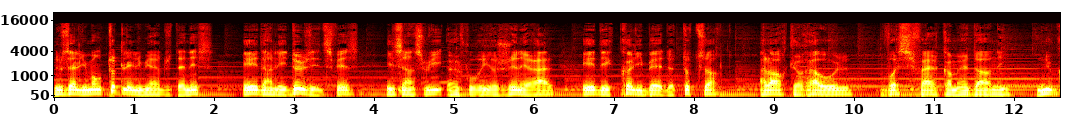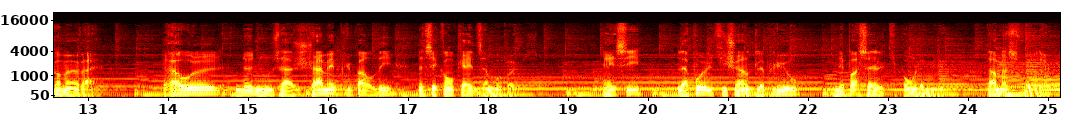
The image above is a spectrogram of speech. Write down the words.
nous allumons toutes les lumières du tennis et dans les deux édifices, il s'ensuit un fou rire général et des colibets de toutes sortes, alors que Raoul faire comme un damné, nu comme un verre. Raoul ne nous a jamais plus parlé de ses conquêtes amoureuses. Ainsi, la poule qui chante le plus haut n'est pas celle qui pond le mieux. Thomas Fuller.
